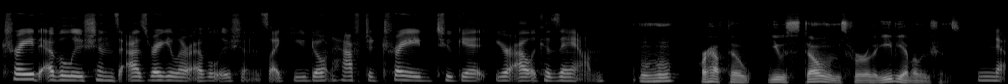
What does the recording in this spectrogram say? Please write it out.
trade evolutions as regular evolutions. Like, you don't have to trade to get your Alakazam. Mm-hmm. Or have to use stones for the Eevee evolutions. No,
